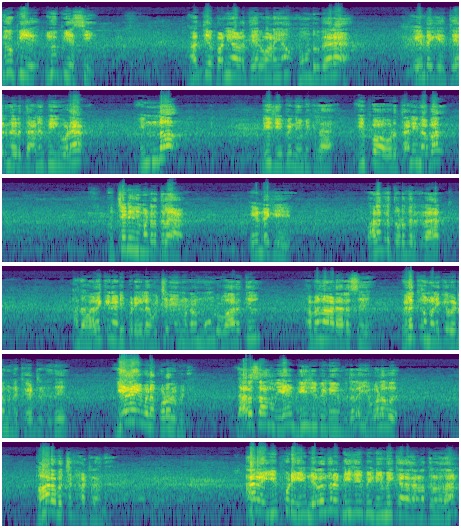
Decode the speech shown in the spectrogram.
யூபிஎஸ்சி மத்திய பணியாளர் தேர்வாணையம் மூன்று பேரை இன்றைக்கு தேர்ந்தெடுத்து அனுப்பி கூட இன்னும் டிஜிபி நியமிக்கல. இப்போ ஒரு தனிநபர் உச்சநீதிமன்றத்தில் இன்றைக்கு வழக்கு தொடர்ந்திருக்கிறார். அந்த வழக்கின் அடிப்படையில் உச்சநீதிமன்றம் மூன்று வாரத்தில் தமிழ்நாடு அரசு விளக்கம் அளிக்க வேண்டும் என்று கேட்டிருக்குது. ஏன் இவ்வளவு குளறுபடி? இந்த அரசாங்கம் ஏன் டிஜிபி நியமித்தல இவ்வளவு பாரபட்சம் காட்டுறாங்க? ஆக இப்படி நிரந்தர டிஜிபி நியமிக்காத காரணத்தினால்தான்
